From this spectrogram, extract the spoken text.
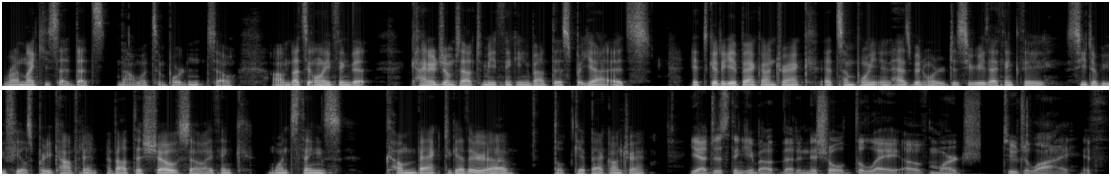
run, like you said, that's not what's important. So um, that's the only thing that kind of jumps out to me thinking about this. But yeah, it's it's going to get back on track at some point. It has been ordered to series. I think the CW feels pretty confident about this show. So I think once things come back together, uh, they'll get back on track. Yeah, just thinking about that initial delay of March to July, if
